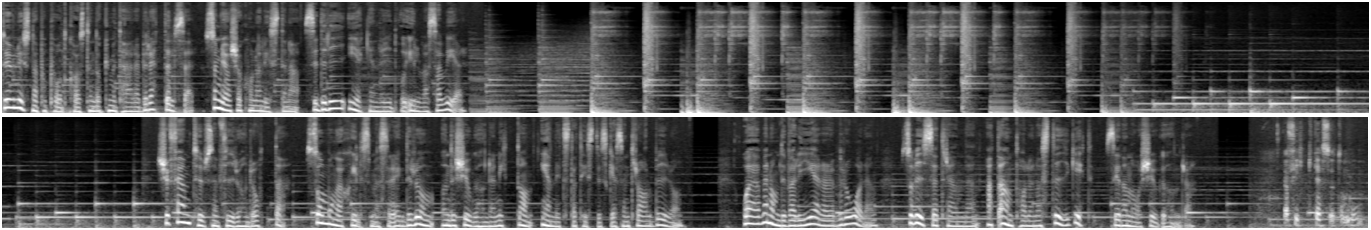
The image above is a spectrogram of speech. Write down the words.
Du lyssnar på podcasten Dokumentära berättelser som görs av journalisterna Sideri Ekenryd och Ylva Saver. –25 408. Så många skilsmässor ägde rum under 2019 enligt Statistiska centralbyrån. Och även om det varierar över åren så visar trenden att antalen har stigit sedan år 2000. Jag fick dessutom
